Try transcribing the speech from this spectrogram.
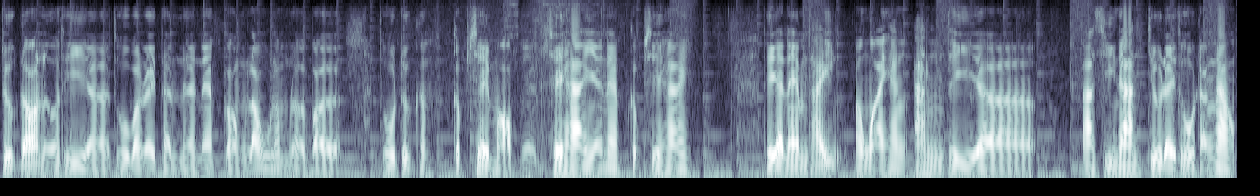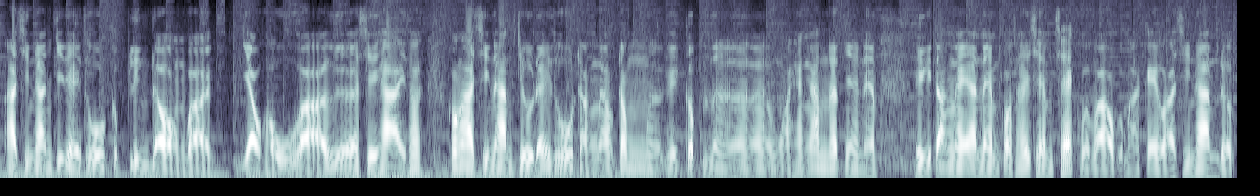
Trước đó nữa thì à, thua bà Brighton à, anh em còn lâu lắm rồi bà thua trước à, cúp C1 C2 nha anh em cúp C2 thì anh em thấy ở ngoại hạng Anh thì uh, Arsenal chưa để thua trận nào. Arsenal chỉ để thua cúp liên đoàn và giao hữu và ở C2 thôi. Còn Arsenal chưa để thua trận nào trong cái cúp uh, ngoại hạng Anh hết nha anh em thì cái trận này anh em có thể xem xét và vào cái mã kèo Arsenal được.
